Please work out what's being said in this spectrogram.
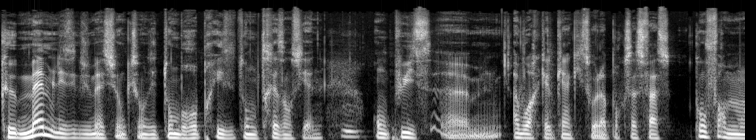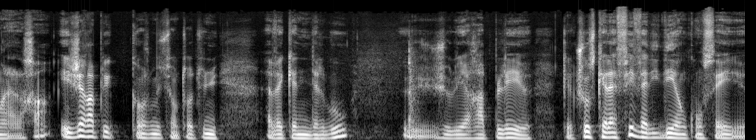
que même les exhumations qui sont des tombes reprises, des tombes très anciennes, Mm. on puisse euh, avoir quelqu'un qui soit là pour que ça se fasse conformément à l'alha. Et j'ai rappelé, quand je me suis entretenu avec Anne Hidalgo, euh, je lui ai rappelé euh, quelque chose qu'elle a fait valider en conseil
